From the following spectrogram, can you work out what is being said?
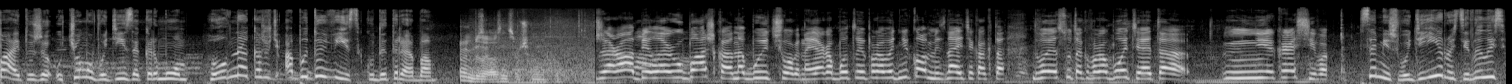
байдуже, у чому водій за кермом. Головне, кажуть, аби довіз, куди треба. Без разницы, почему Жара, белая рубашка, она будет черная. Я работаю проводником, и знаете, как-то двое суток в работе, это некрасиво. Самі ж водії розділились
